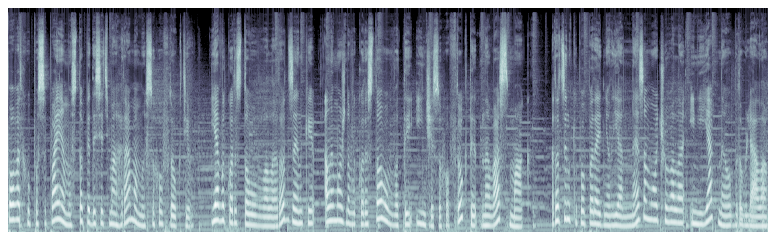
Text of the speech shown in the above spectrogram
Поверху посипаємо 150 грамами сухофруктів. Я використовувала родзинки, але можна використовувати інші сухофрукти на ваш смак. Родзинки попередньо я не замочувала і ніяк не обробляла.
